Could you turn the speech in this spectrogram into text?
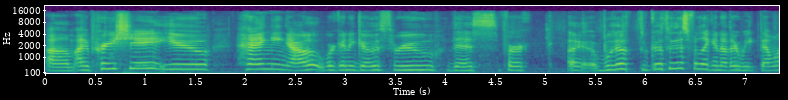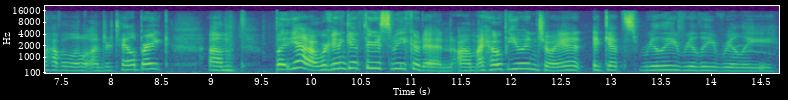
Um, I appreciate you hanging out. We're gonna go through this for uh, we'll go, go through this for like another week. Then we'll have a little Undertale break. Um, but yeah, we're gonna get through Suikoden. Um, I hope you enjoy it. It gets really, really, really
